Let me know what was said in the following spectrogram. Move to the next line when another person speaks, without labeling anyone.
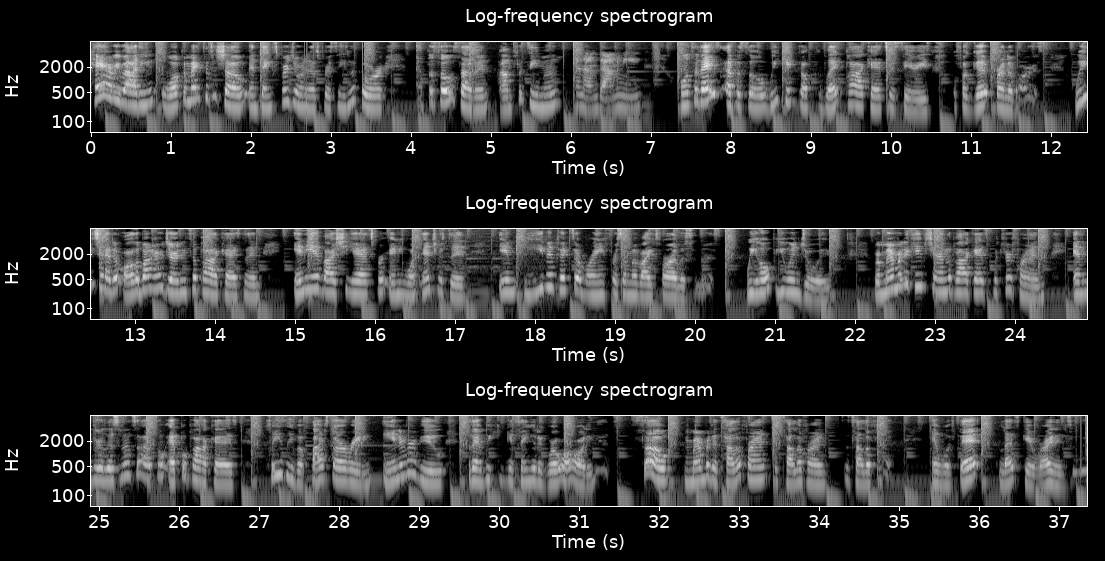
Hey, everybody, welcome back to the show, and thanks for joining us for season four, episode seven. I'm Fatima.
And I'm Dominique.
On today's episode, we kicked off the Black Podcaster series with a good friend of ours. We chatted all about her journey to podcasting, any advice she has for anyone interested, and we even picked her brain for some advice for our listeners. We hope you enjoyed. Remember to keep sharing the podcast with your friends, and if you're listening to us on Apple Podcasts, please leave a five star rating and a review so that we can continue to grow our audience. So remember to tell a friend, to tell a friend, to tell a friend. And with that, let's get right into it.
